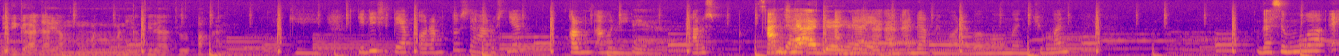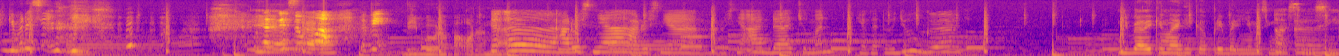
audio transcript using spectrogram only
jadi gak ada yang momen-momen yang tidak terlupakan Oke, jadi setiap orang tuh seharusnya kalau menurut aku nih Iya. harus Seharusnya ada, ada ya. kan ada memorable moment cuman gak semua eh gimana sih Iya. gak semua tapi di beberapa orang ya, eh, harusnya harusnya harusnya ada cuman ya gak tahu juga Dibalikin lagi ke pribadinya masing-masing Eh, eh. sih.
